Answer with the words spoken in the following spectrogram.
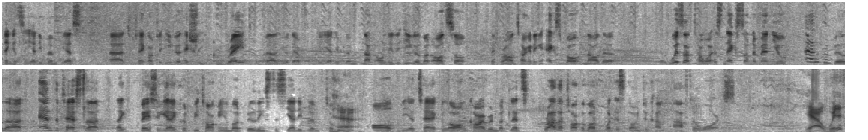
I think it's the Yeti blimp, yes, uh, to take out the Eagle. Actually, great value there from the Yeti blimp. Not only the Eagle, but also the ground targeting Expo. Now the the Wizard Tower is next on the menu, and the Builder Hut, and the Tesla. Like, basically, I could be talking about buildings this Yeti blimp took all the attack. Long carbon, but let's rather talk about what is going to come afterwards. Yeah, with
